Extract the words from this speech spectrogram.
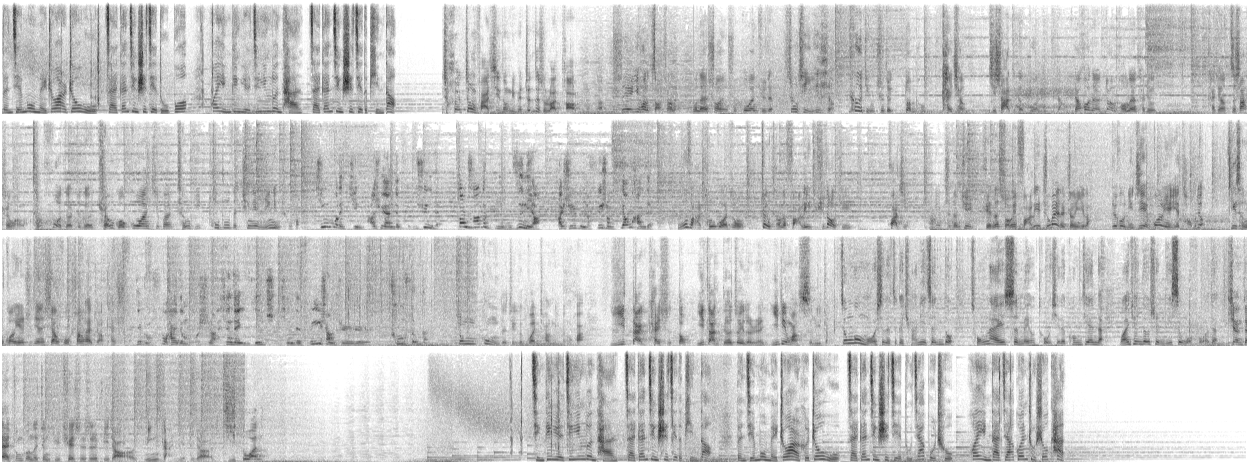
本节目每周二、周五在干净世界独播，欢迎订阅精英论坛在干净世界的频道。这政法系统里面真的是乱套了，啊？十月一号的早上呢，湖南邵阳市公安局的升旗仪式上，特警支队段鹏开枪击杀这个公安局局长，然后呢，段鹏呢他就开枪自杀身亡了，曾获得这个全国公安机关成绩突出的青年民警称号。经过了警察学院的培训的，但是他的骨子里啊，还是一种非常彪悍的，无法通过这种正常的法律渠道去化解，就只能去选择所谓法律之外的正义了。最后，你这些官员也逃不掉，基层官员之间的相互伤害就要开始了。这种互害的模式啊，现在已经体现得非常之充分了。中共的这个官场里面的话，一旦开始斗，一旦得罪了人，一定往死里整。中共模式的这个权力争斗，从来是没有妥协的空间的，完全都是你死我活的。现在中共的政局确实是比较敏感，也比较极端。请订阅精英论坛在干净世界的频道。本节目每周二和周五在干净世界独家播出，欢迎大家关注收看。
